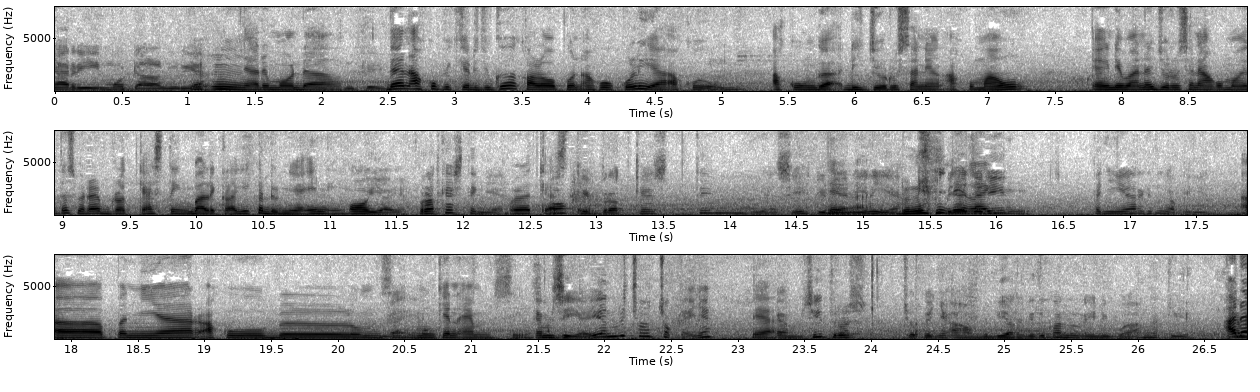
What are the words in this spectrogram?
nyari modal dulu ya. Mm, nyari modal. Oke. Dan aku pikir juga kalaupun aku kuliah, aku Hmm. aku nggak di jurusan yang aku mau, yang di mana jurusan yang aku mau itu sebenarnya broadcasting. Balik lagi ke dunia ini. Oh iya ya, broadcasting ya. Broadcasting. Oke, broadcasting ya sih dunia Iya, ini ya. dunia Bisa ini jadi lagi. penyiar gitu nggak pengen? Eh, penyiar aku belum sih, Nggak ya? mungkin MC. MC ya, ya ini cocok kayaknya. Ya. MC terus jogetnya ambiar gitu kan ini banget ya. Ada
